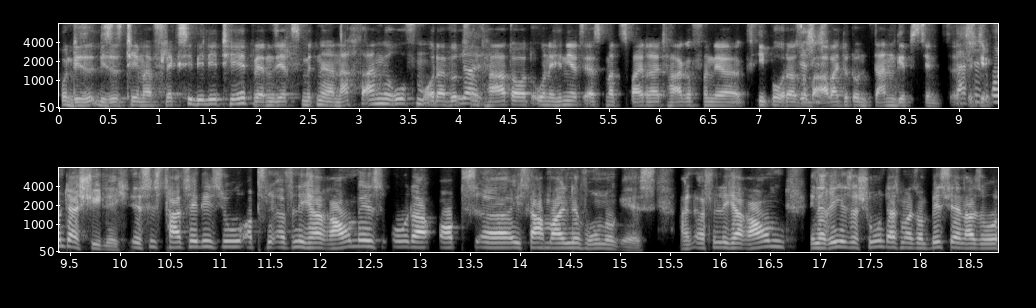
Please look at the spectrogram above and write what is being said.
Und diese, dieses Thema Flexibilität, werden Sie jetzt mitten in der Nacht angerufen oder wird Nein. ein Tatort ohnehin jetzt erstmal zwei, drei Tage von der Kripo oder so das bearbeitet ist, und dann gibt es den? Äh, das ist unterschiedlich. Es ist tatsächlich so, ob es ein öffentlicher Raum ist oder ob es, äh, ich sag mal, eine Wohnung ist. Ein öffentlicher Raum, in der Regel ist es schon, dass man so ein bisschen, also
